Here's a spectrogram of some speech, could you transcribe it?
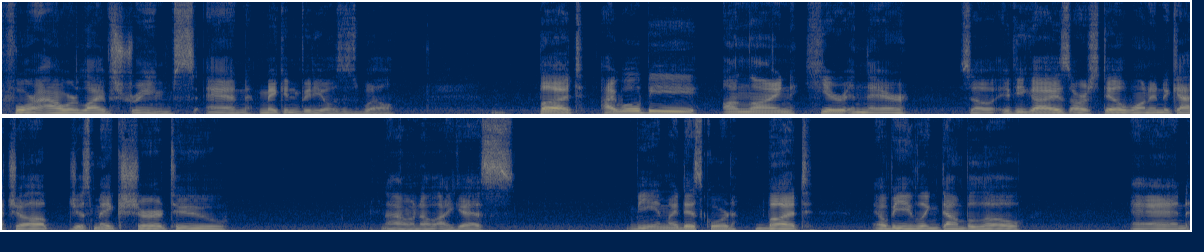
four hour live streams and making videos as well. But I will be online here and there. So if you guys are still wanting to catch up, just make sure to, I don't know, I guess be in my Discord, but it'll be linked down below. And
